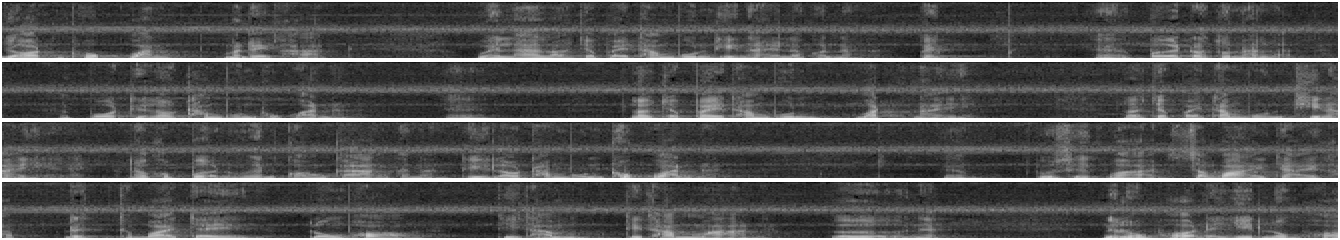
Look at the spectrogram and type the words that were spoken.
หยอดทุกวันไม่ได้ขาด เวลาเราจะไปทำบุญที่ไหนแล้วก่อนนะไปเปิดเอาตัวนั้นแหละโปรดที่เราทำบุญทุกวันนะเราจะไปทำบุญวัดไหน เราจะไปทำบุญที่ไหน เราก็เปิดเงินกองกลางเท่านั้นที่เราทำบุญทุกวันรู้สึกว่าสบายใจครับได้สบายใจหลวงพ่อที่ทำที่ทำมาเออเนี่ยในหลวงพ่อได้ยินหลวงพ่อ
